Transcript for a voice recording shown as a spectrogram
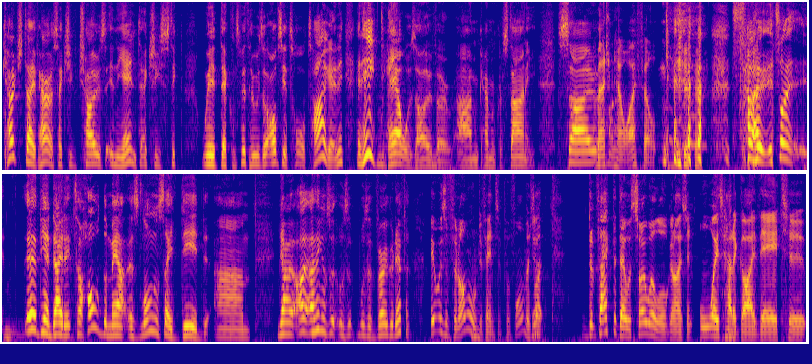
Coach Dave Harris actually chose in the end to actually stick with Declan Smith, who was obviously a tall target, and he, and he towers over um, Cameron Crestani. So imagine how I felt. so it's like at the end of the day, to hold them out as long as they did, um, you know, I, I think it was, it was, a, was a very good effort. It was a phenomenal defensive performance. Like the fact that they were so well organised and always had a guy there to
